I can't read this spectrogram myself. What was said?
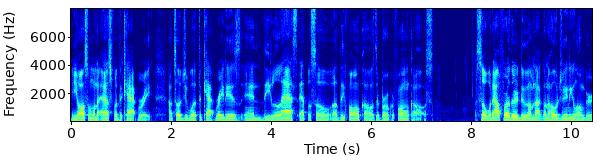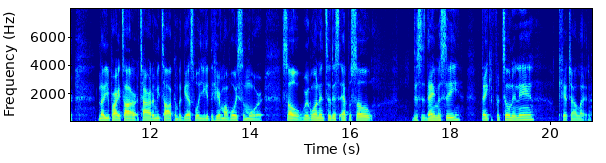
and you also want to ask for the cap rate. I told you what the cap rate is in the last episode of the phone calls, the broker phone calls. So without further ado, I'm not going to hold you any longer. Know you're probably tired tired of me talking, but guess what? You get to hear my voice some more. So we're going into this episode. This is Damon C. Thank you for tuning in. Catch y'all later.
